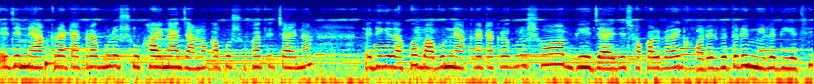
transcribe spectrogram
এই যে ন্যাকড়া ট্যাকড়াগুলো শুকায় না জামা কাপড় শুকাতে চায় না। এদিকে দেখো, বাবুর ন্যাকড়া ট্যাকড়াগুলো সব ভেজায়। যে সকালবেলায় ঘরের ভেতরেই মেলে দিয়েছি।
